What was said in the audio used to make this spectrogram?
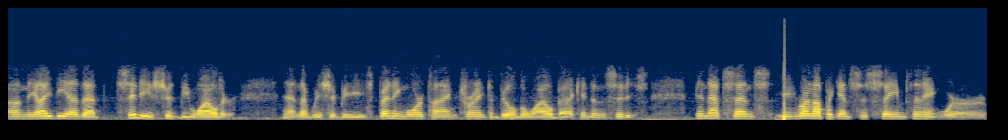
on the idea that cities should be wilder, and that we should be spending more time trying to build the wild back into the cities. In that sense, you run up against the same thing where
